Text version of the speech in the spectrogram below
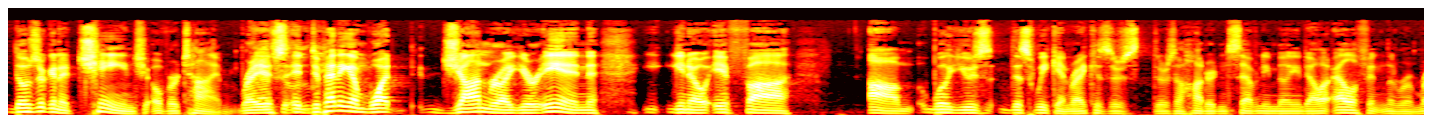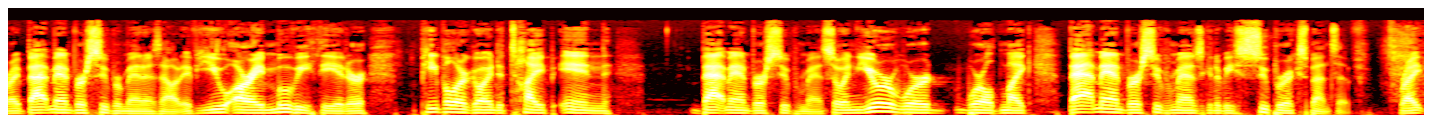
those are going to change over time, right? Absolutely. depending on what genre you're in, you know, if uh, um, we'll use this weekend, right? Because there's there's a hundred and seventy million dollar elephant in the room, right? Batman versus Superman is out. If you are a movie theater, people are going to type in. Batman versus Superman. So in your word world, Mike, Batman versus Superman is going to be super expensive, right?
